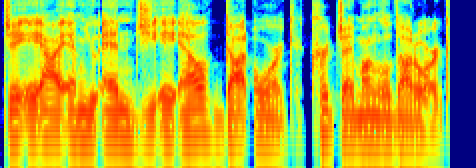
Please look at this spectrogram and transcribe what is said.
J A I M U N G A L dot org, curtjaimungal.org.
